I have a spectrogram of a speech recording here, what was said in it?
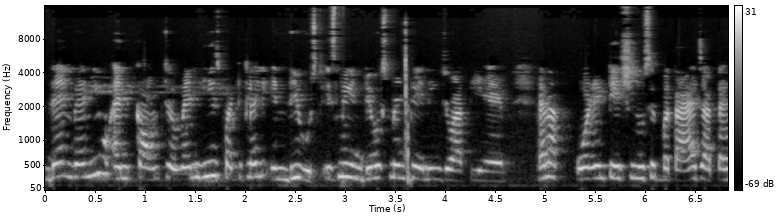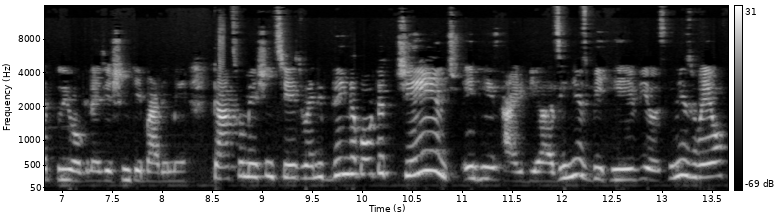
then when you encounter when he is particularly induced इसमें inducement training जो आती है है ना orientation उसे बताया जाता है पूरी organization के बारे में transformation stage when you bring about a change in his ideas in his behaviors in his way of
